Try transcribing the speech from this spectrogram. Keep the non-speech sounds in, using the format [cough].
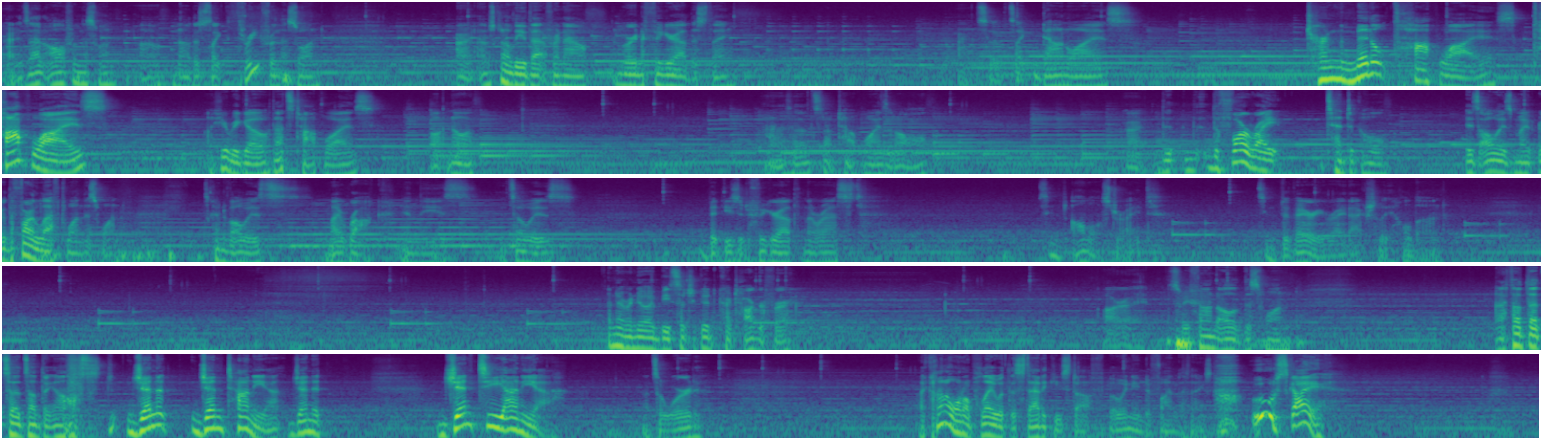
Alright, is that all from this one? Oh, no, there's like three from this one. Alright, I'm just gonna leave that for now. We're gonna figure out this thing. Alright, so it's like downwise. Turn the middle topwise. Topwise. Oh, here we go. That's topwise. Oh, no. Uh, that's not top wise at all. Alright, the, the, the far right tentacle is always my, or the far left one, this one. It's kind of always my rock in these. It's always a bit easier to figure out than the rest. Seems almost right. Seems very right, actually. Hold on. I never knew I'd be such a good cartographer. Alright, so we found all of this one. I thought that said something else. [laughs] Gen Gentania. Gen Gentiania. That's a word. I kind of want to play with the staticky stuff, but we need to find the things. [gasps] Ooh, sky!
